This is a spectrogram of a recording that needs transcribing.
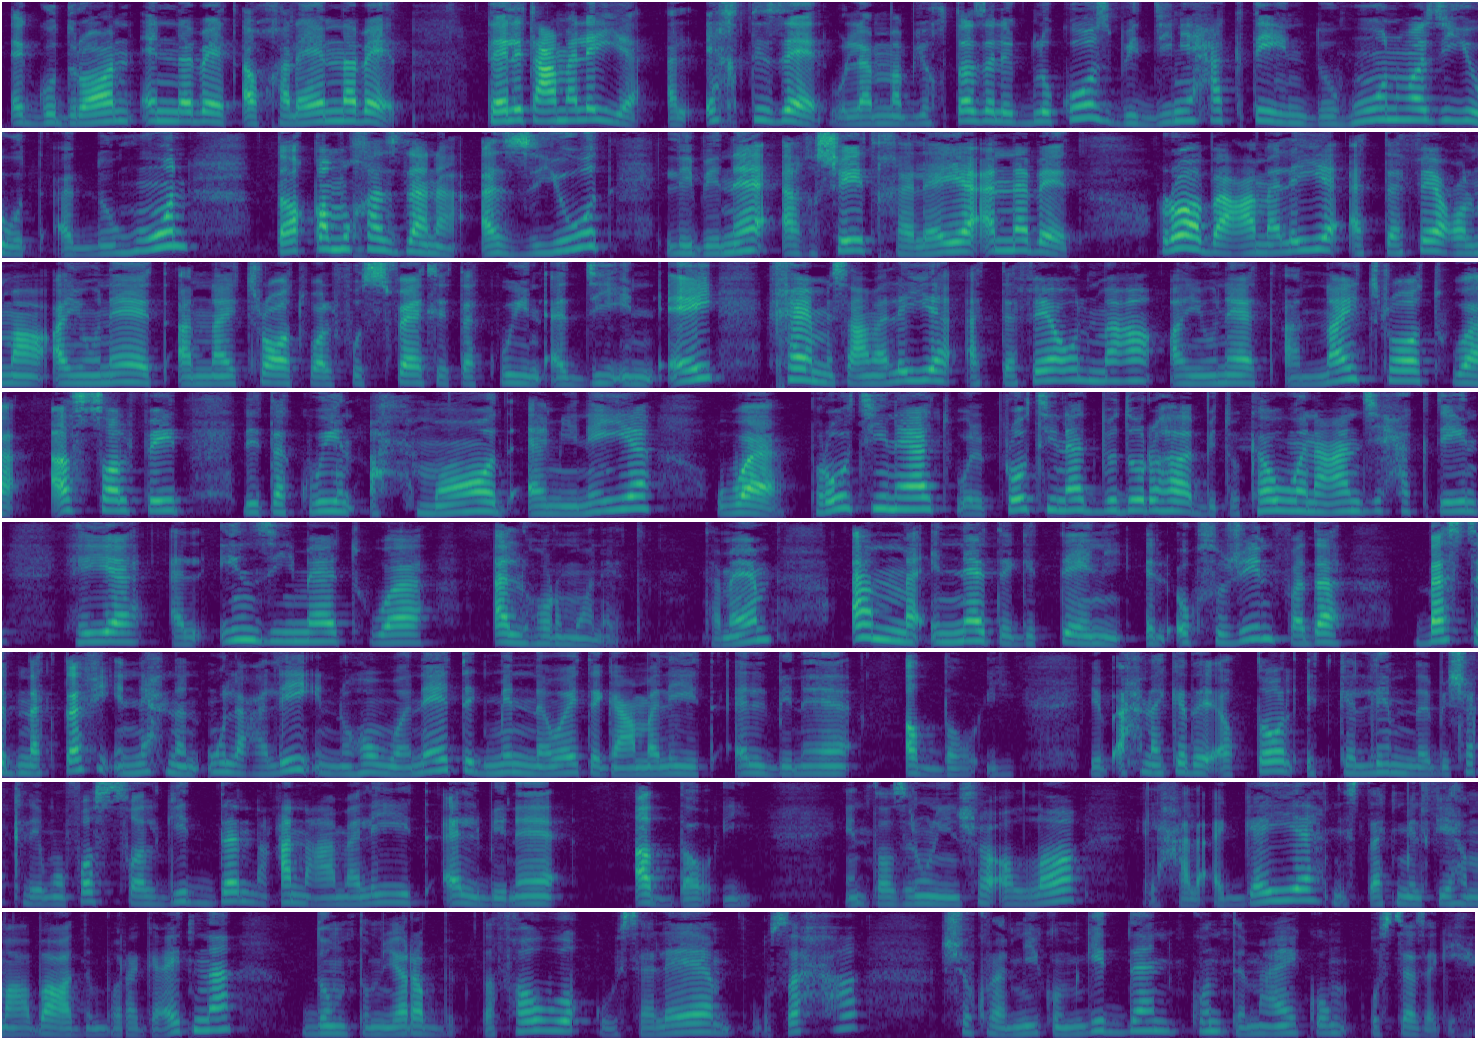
جدران النبات أو خلايا النبات. تالت عملية الاختزال. ولما بيختزل الجلوكوز بيديني حاجتين دهون وزيوت. الدهون طاقة مخزنة الزيوت لبناء أغشية خلايا النبات. رابع عملية التفاعل مع أيونات النيترات والفوسفات لتكوين ال DN خامس عملية التفاعل مع أيونات النيترات والصلفيت لتكوين أحماض أمينية وبروتينات والبروتينات بدورها بتكون عندي حاجتين هي الإنزيمات والهرمونات. تمام؟ أما الناتج الثاني الأكسجين فده بس بنكتفي إن إحنا نقول عليه إن هو ناتج من نواتج عملية البناء الضوئي. يبقى إحنا كده يا أبطال اتكلمنا بشكل مفصل جدا عن عملية البناء الضوئي. انتظروني إن شاء الله الحلقة الجاية نستكمل فيها مع بعض مراجعتنا. دمتم يا رب بتفوق وسلام وصحة. شكرا ليكم جدا. كنت معاكم أستاذة جهاد.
